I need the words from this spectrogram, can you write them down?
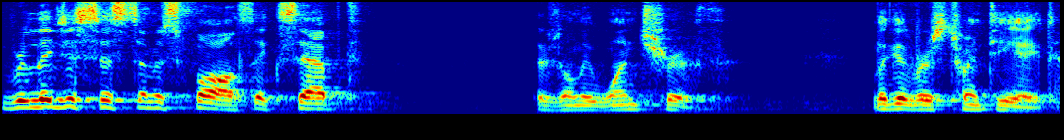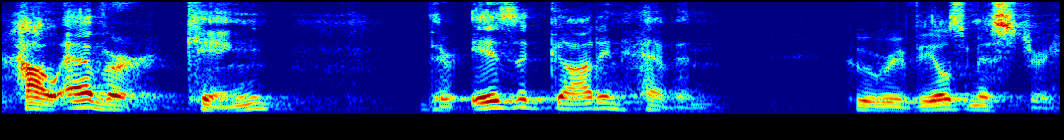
religious system is false, except there's only one truth. Look at verse 28. However, king, there is a God in heaven who reveals mystery.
